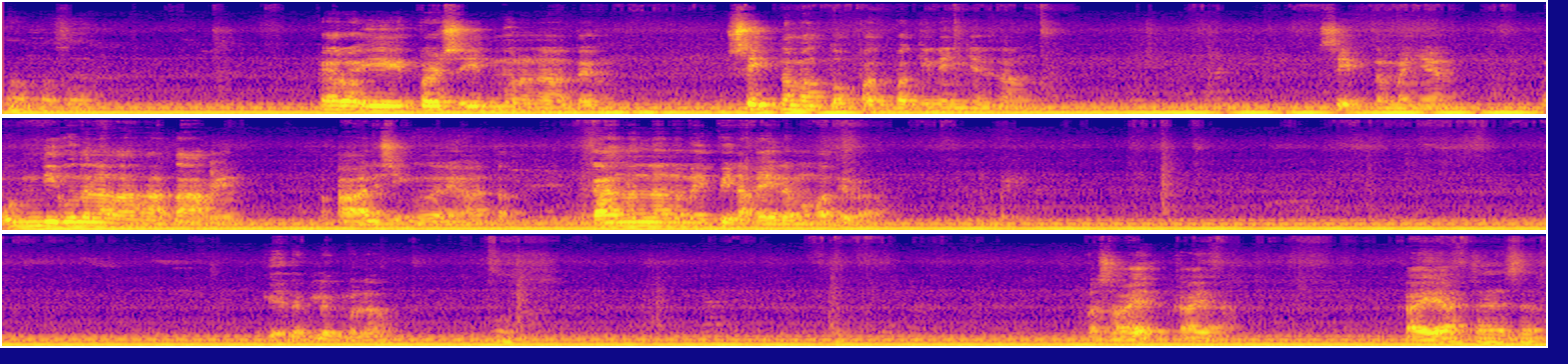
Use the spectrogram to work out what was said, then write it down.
Opo sir. Pero i-first aid muna natin. Safe naman to pag pag ginanyan lang. Safe naman yan. Huwag hindi ko na lang hahatakin. Aalisin ko na lang yung hatak. Kanan lang na may pinakailaman ko, di ba? Okay. Okay, laglag mo lang. Masakit? Kaya. Kaya? Kaya sir.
